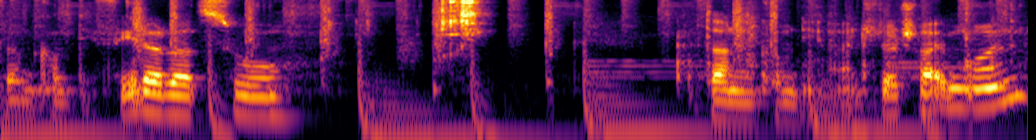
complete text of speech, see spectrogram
Dann kommt die Feder dazu. Dann kommen die Einstellscheiben rein.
